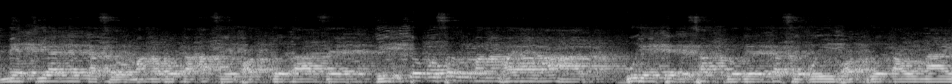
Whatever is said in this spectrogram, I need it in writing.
মেচিয়ারের কাছেও মানবতা আছে, ভদ্রতা আছে। কিন্তু মুসলমান ভাই আমার, বুয়েটের ছাত্রদের কাছে ওই ভদ্রতাও নাই।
